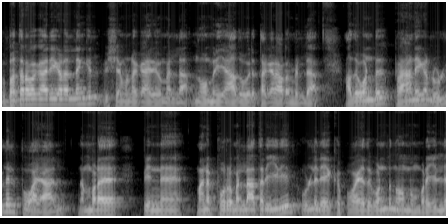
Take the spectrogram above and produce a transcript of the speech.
ഉപദ്രവകാരികളല്ലെങ്കിൽ വിഷയമുള്ള കാര്യവുമല്ല. നോമ്പിന് യാതൊരു തകരാറുമില്ല. അതുകൊണ്ട് പ്രാണികൾ ഉള്ളിൽ പോയാൽ നമ്മുടെ പിന്നെ മനഃപൂർവമല്ലാത്ത രീതിയിൽ ഉള്ളിലേക്ക് പോയതുകൊണ്ട് നോമ്പ് മുറിയില്ല.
